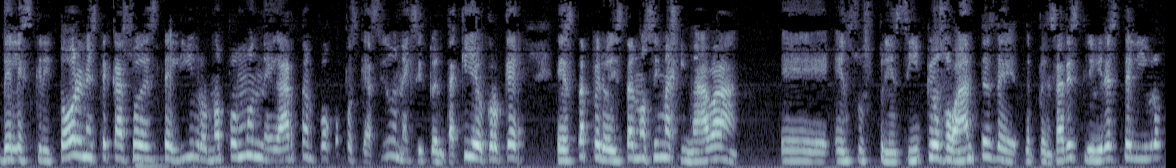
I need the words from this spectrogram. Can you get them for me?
del escritor, en este caso de este libro. No podemos negar tampoco pues que ha sido un éxito en taquilla. Yo creo que esta periodista no se imaginaba eh, en sus principios o antes de, pensar escribir este libro,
